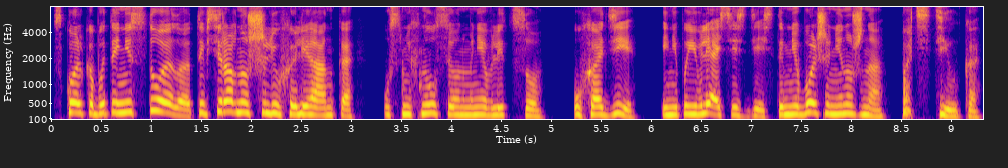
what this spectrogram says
«Сколько бы ты ни стоила, ты все равно шлюха, Лианка!» Усмехнулся он мне в лицо. «Уходи и не появляйся здесь, ты мне больше не нужна, подстилка!»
